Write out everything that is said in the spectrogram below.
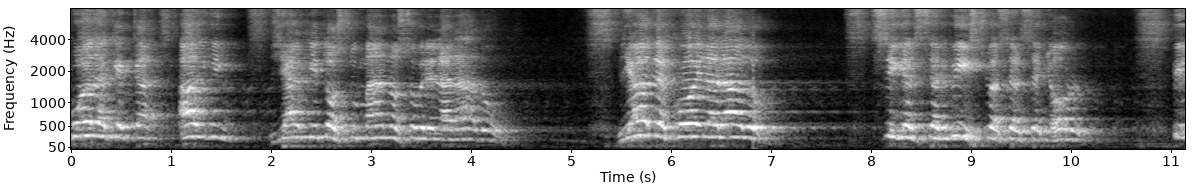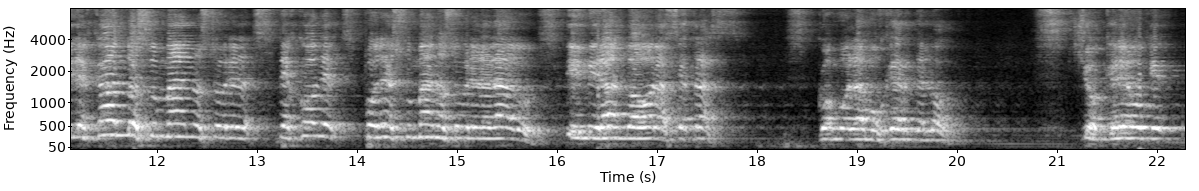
Puede que alguien ya quitó su mano sobre el arado. Ya dejó el arado. Sigue el servicio hacia el Señor. Y dejando su mano sobre el, dejó de poner su mano sobre el arado y mirando ahora hacia atrás, como la mujer de Lot. Yo creo que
